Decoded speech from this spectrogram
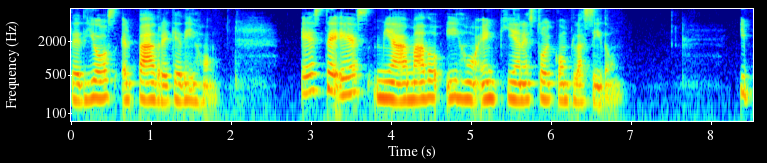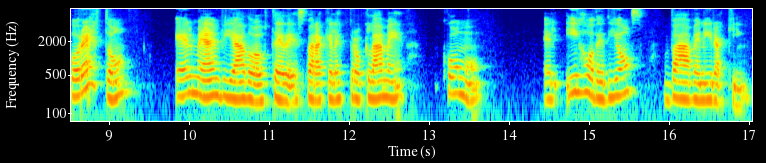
de Dios el Padre que dijo, Este es mi amado Hijo en quien estoy complacido. Y por esto Él me ha enviado a ustedes para que les proclame cómo el Hijo de Dios va a venir aquí,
